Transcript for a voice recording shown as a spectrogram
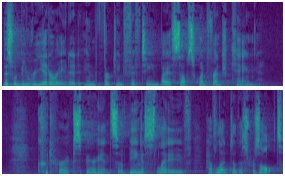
This would be reiterated in 1315 by a subsequent French king. Could her experience of being a slave have led to this result?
